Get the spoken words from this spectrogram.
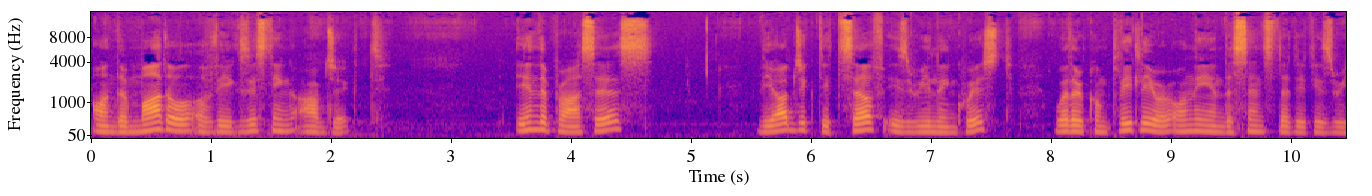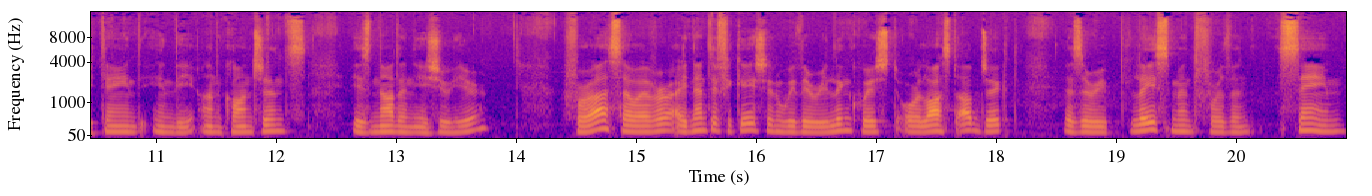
on the model of the existing object. In the process, the object itself is relinquished, whether completely or only in the sense that it is retained in the unconscious is not an issue here. For us, however, identification with the relinquished or lost object as a replacement for the same,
